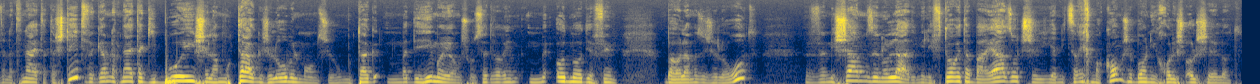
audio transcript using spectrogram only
ונתנה את התשתית, וגם נתנה את הגיבוי של המותג של אורבן מומס, שהוא מותג מדהים היום, שהוא עושה דברים מאוד מאוד יפים בעולם הזה של הורות, ומשם זה נולד, מלפתור את הבעיה הזאת שאני צריך מקום שבו אני יכול לשאול שאלות.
